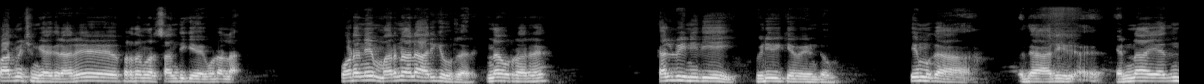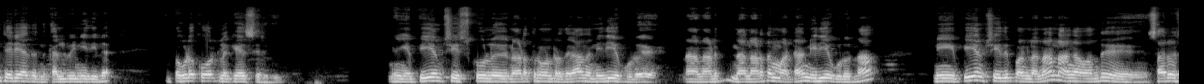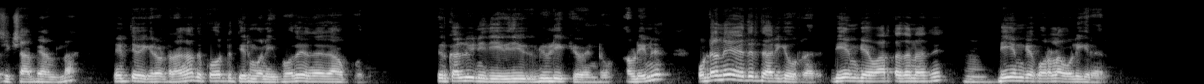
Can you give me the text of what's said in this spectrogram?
பர்மிஷன் கேட்குறாரு பிரதமர் சந்திக்க விடலை. உடனே மறுநாள் அறிக்கை விடுறாரு. என்ன விடுறாரு? கல்வி நிதியை விடுவிக்க வேண்டும். திமுக இதை அறி என்ன ஏதுன்னு தெரியாது இந்த கல்வி நிதியில். இப்போ கூட கோர்ட்டில் கேஸ் இருக்குது நீங்கள் பிஎம்சி ஸ்கூலு நடத்தணுன்றதுக்காக அந்த நிதியை கொடு. நான் நட நான் நடத்த மாட்டேன். நிதியை கொடுன்னா நீ பிஎம்சி இது பண்ணலன்னா நாங்கள் வந்து சர்வ சிக்ஷா அபியானில் நிறுத்தி வைக்கிறோன்றாங்க. அது கோர்ட்டு தீர்மானிக்க போது இதாக போகுது. இது கல்வி நிதியை விதி விடுவிக்க வேண்டும் அப்படின்னு உடனே எதிர்த்து அறிக்கை விடுறாரு. டிஎம்கே வார்த்தை தானே அது. டிஎம்கே குரலாக ஒழிக்கிறார்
